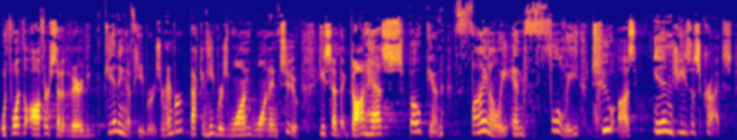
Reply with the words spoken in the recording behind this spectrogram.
with what the author said at the very beginning of Hebrews. Remember, back in Hebrews 1 1 and 2, he said that God has spoken finally and fully to us in Jesus Christ,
